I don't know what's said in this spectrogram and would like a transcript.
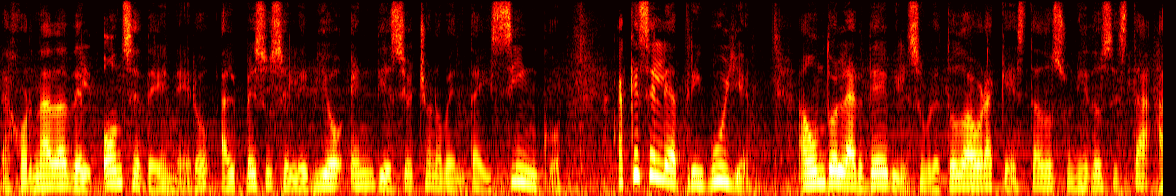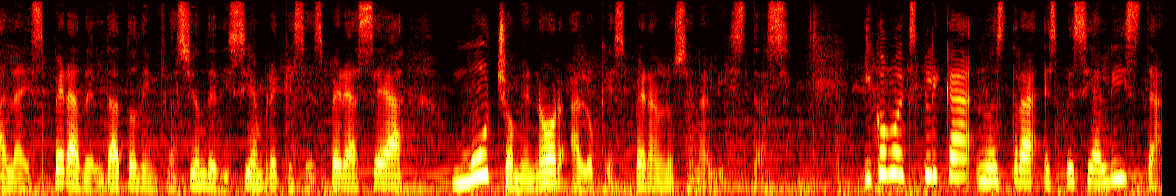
La jornada del 11 de enero al peso se le vio en 18.95. ¿A qué se le atribuye? A un dólar débil, sobre todo ahora que Estados Unidos está a la espera del dato de inflación de diciembre que se espera sea mucho menor a lo que esperan los analistas. Y como explica nuestra especialista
